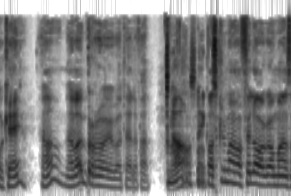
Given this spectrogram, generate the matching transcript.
Okej, ja, det var bra jobbat i alla fall. Ja, snyggt. Vad skulle man ha för lag om man,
